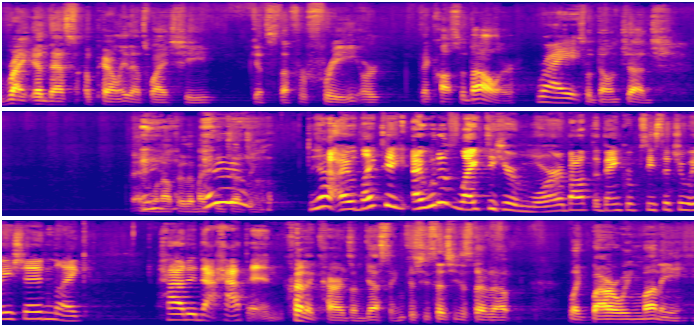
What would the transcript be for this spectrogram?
Right, and that's apparently that's why she gets stuff for free or that costs a dollar. Right. So don't judge anyone out there that might be judging. Yeah, I would like to I would have liked to hear more about the bankruptcy situation, like How did that happen? Credit cards, I'm guessing, because she said she just started out like borrowing money,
